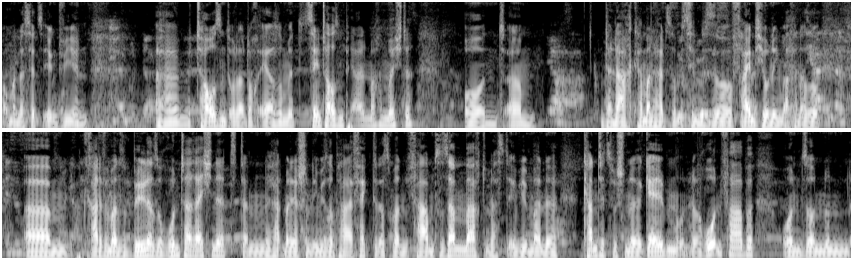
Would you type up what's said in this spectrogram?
ob man das jetzt irgendwie in äh, mit 1000 oder doch eher so mit 10.000 Perlen machen möchte. Und ähm, danach kann man halt so ein bisschen so Feintuning machen. Also ähm, gerade wenn man so Bilder so runterrechnet, dann hat man ja schon irgendwie so ein paar Effekte, dass man Farben zusammen macht und hast irgendwie mal eine Kante zwischen einer gelben und einer roten Farbe und so ein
